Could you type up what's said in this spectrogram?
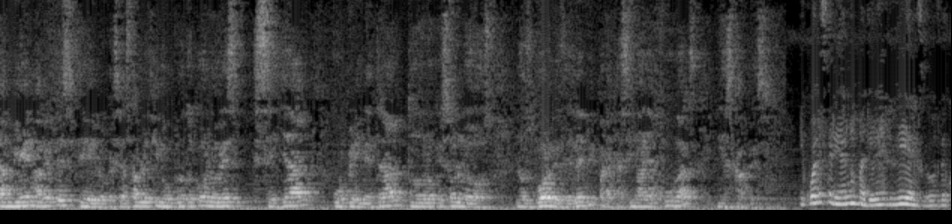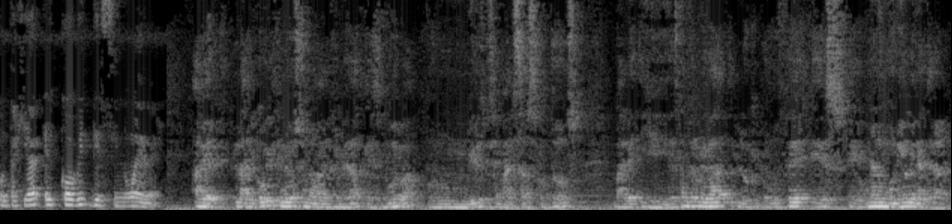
También a veces eh, lo que se ha establecido un protocolo es sellar o perimetrar todo lo que son los, los bordes del EPI para que así no haya fugas ni escapes. ¿Y cuáles serían los mayores riesgos de contagiar el COVID-19? A ver, la del COVID-19 es una enfermedad que es nueva por un virus que se llama el SARS-CoV-2, ¿vale? Y esta enfermedad lo que produce es eh, una neumonía bilateral.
